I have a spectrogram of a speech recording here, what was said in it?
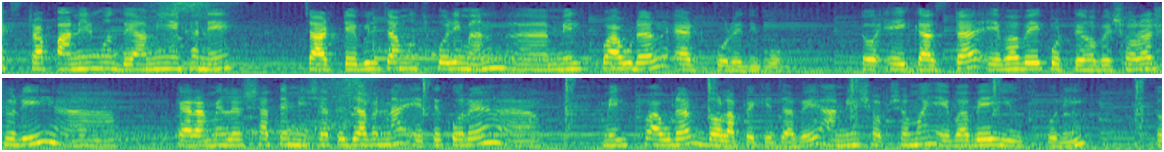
এক্সট্রা পানির মধ্যে আমি এখানে চার টেবিল চামচ পরিমাণ মিল্ক পাউডার অ্যাড করে দিব। তো এই কাজটা এভাবেই করতে হবে। সরাসরি ক্যারামেলের সাথে মিশাতে যাবেন না। এতে করে মিল্ক পাউডার দলা পেকে যাবে। আমি সবসময় এভাবেই ইউজ করি। তো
